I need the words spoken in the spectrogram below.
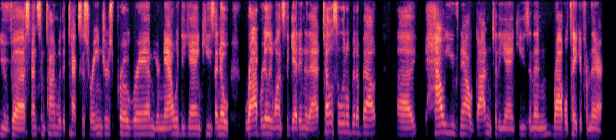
You've uh, spent some time with the Texas Rangers program. You're now with the Yankees. I know Rob really wants to get into that. Tell us a little bit about uh, how you've now gotten to the Yankees, and then Rob will take it from there.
